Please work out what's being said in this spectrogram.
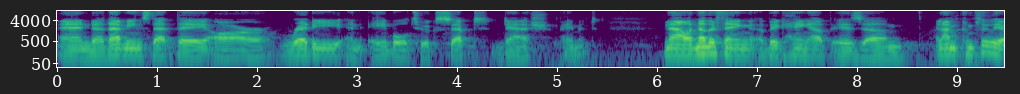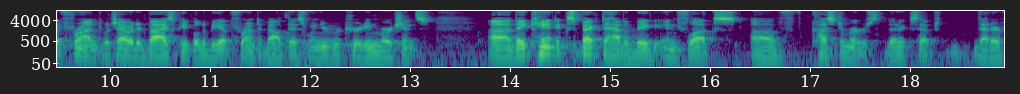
and uh, that means that they are ready and able to accept Dash payment. Now, another thing, a big hangup is, um, and I'm completely upfront, which I would advise people to be upfront about this when you're recruiting merchants. Uh, they can't expect to have a big influx of customers that accept that are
